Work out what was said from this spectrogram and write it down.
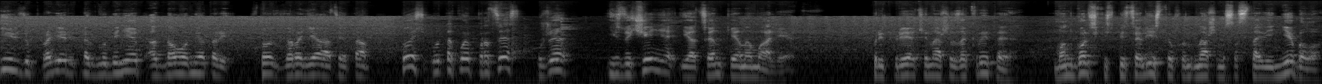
гильзу, проверят на глубине одного метра, что за радиация там. То есть вот такой процесс уже изучения и оценки аномалии. Предприятие наше закрытое – Монгольских специалистов в нашем составе не было.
